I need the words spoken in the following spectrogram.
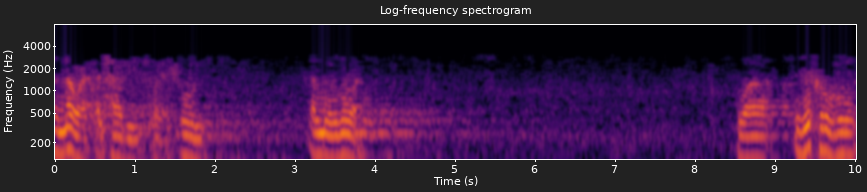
النوع الحادي والعشرون الموضوع. وذكره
